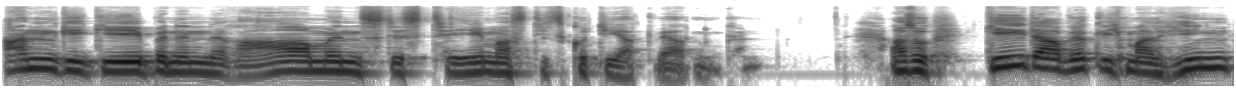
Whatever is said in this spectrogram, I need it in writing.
angegebenen Rahmens des Themas diskutiert werden können. Also geh da wirklich mal hin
